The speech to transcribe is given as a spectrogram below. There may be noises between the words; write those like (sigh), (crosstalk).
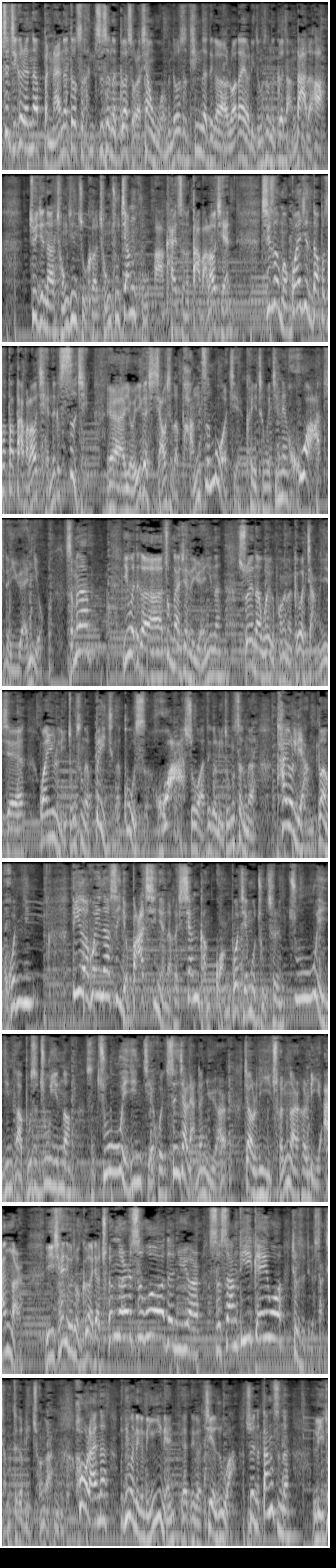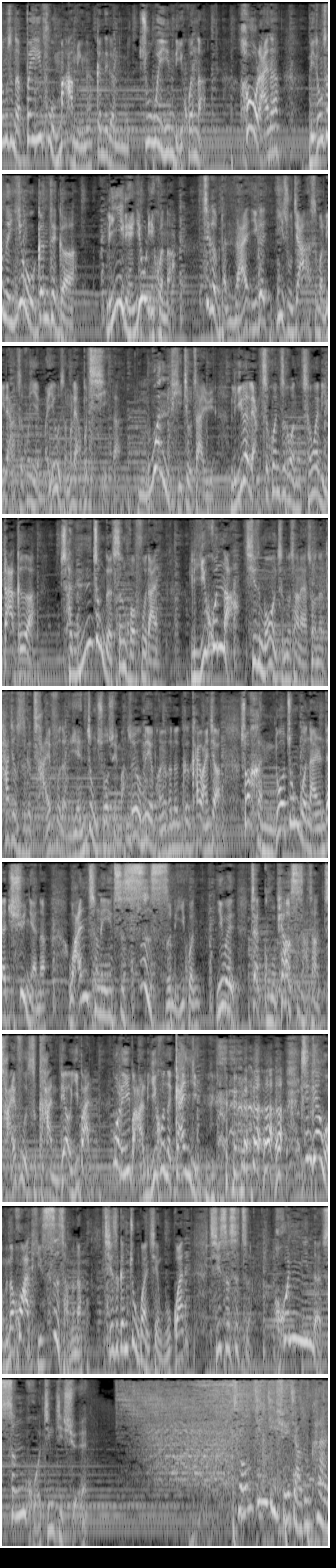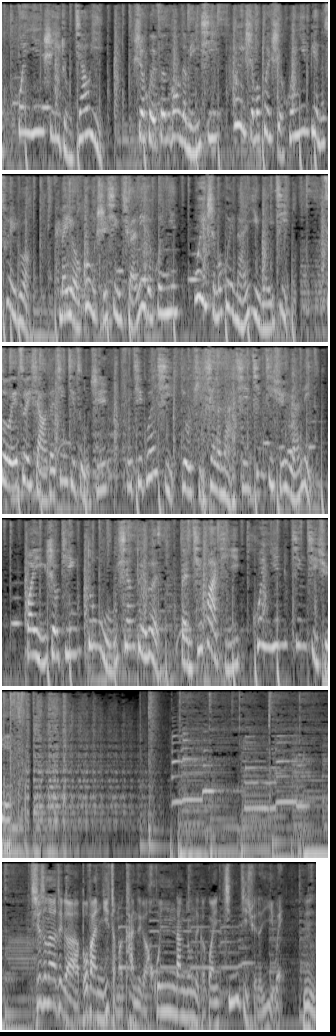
这几个人呢，本来呢都是很资深的歌手了，像我们都是听着这个罗大佑、李宗盛的歌长大的哈。最近呢，重新组合，重出江湖啊，开始了大把捞钱。其实我们关心的倒不是到大把捞钱这个事情，呃，有一个小小的旁枝末节，可以成为今天话题的缘由。什么呢？因为这个纵干线的原因呢，所以呢，我有个朋友呢给我讲了一些关于李宗盛的背景的故事。话说啊，这个李宗盛呢，他有两段婚姻。第一段婚姻呢，是一九八七年的，和香港广播节目主持人朱卫英啊，不是朱茵哦，是朱卫英结婚，生下两个女儿，叫李纯儿和李安儿。以前有首歌叫《春儿是我的女儿，是上帝给我》，就是这个讲讲的这个李春儿。后来呢，因为那个林忆莲呃那个介入啊，所以呢，当时呢，李宗盛呢背负骂名呢，跟那个朱卫英离婚了。后来呢，李宗盛呢又跟这个林忆莲又离婚了。这个本来一个艺术家是吧，离两次婚也没有什么了不起的。问题就在于离了两次婚之后呢，成为李大哥啊沉重的生活负担。离婚呐，其实某种程度上来说呢，它就是个财富的严重缩水嘛。所以我们有朋友很多开玩笑说，很多中国男人在去年呢完成了一次事实离婚，因为在股票市场上财富是砍掉一半，过了一把离婚的干瘾。(laughs) 今天我们的话题是什么呢？其实跟纵贯线无关，其实是指婚姻的生活经济学。从经济学角度看，婚姻是一种交易。社会分工的明晰为什么会使婚姻变得脆弱？没有共识性权利的婚姻为什么会难以为继？作为最小的经济组织，夫妻关系又体现了哪些经济学原理？欢迎收听《东吴相对论》，本期话题：婚姻经济学。其实呢，这个博凡你怎么看这个婚姻当中这个关于经济学的意味？嗯，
